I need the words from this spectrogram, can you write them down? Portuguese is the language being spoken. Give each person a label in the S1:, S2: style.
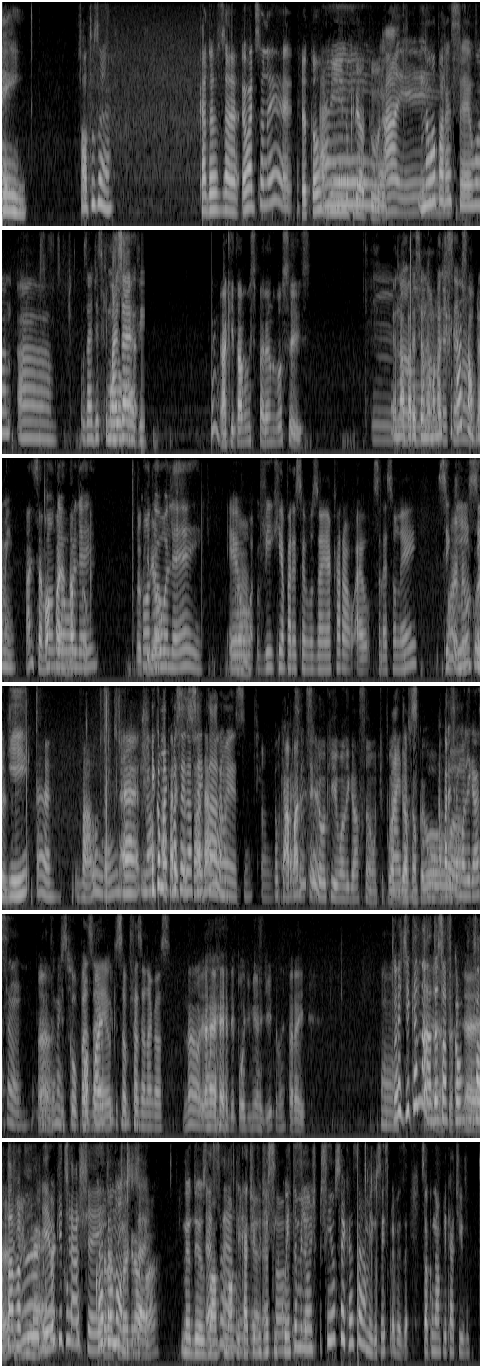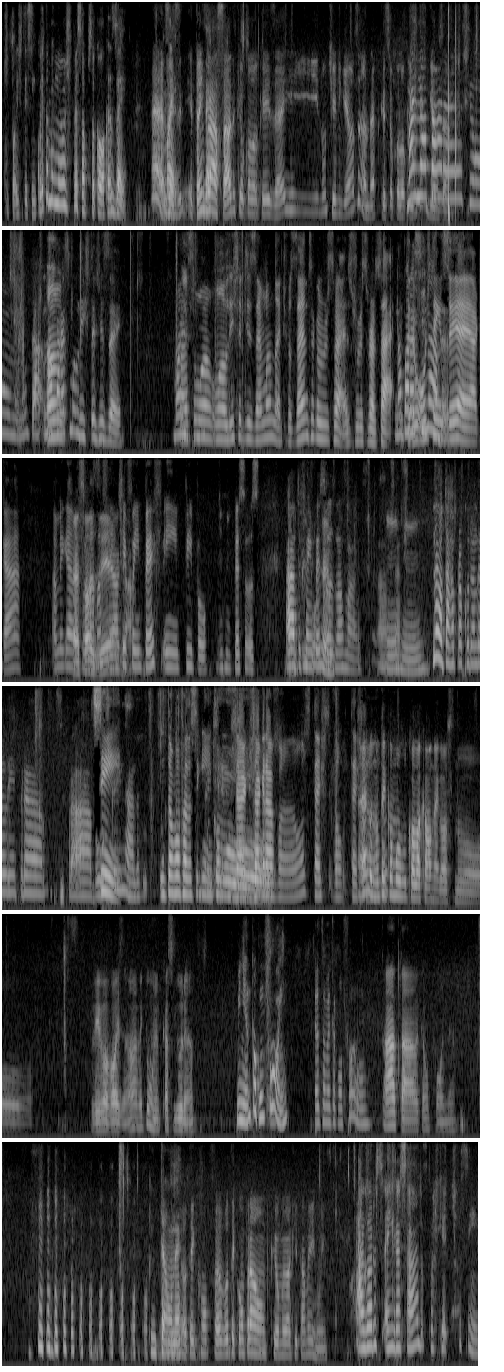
S1: Ei, falta o Zé.
S2: Cadê o Zé? Eu adicionei ele.
S3: Eu tô ouvindo,
S1: Aê.
S3: criatura.
S2: Aê.
S1: Não apareceu a, a- O Zé disse que mandou
S2: Mas é-
S1: convite.
S3: Aqui tava esperando vocês.
S2: Hum,
S1: Eu não, apareceu nenhuma
S2: apareceu,
S1: notificação
S2: não.
S1: pra mim.
S3: Ah, isso é mó
S2: Quando
S3: pai.
S2: eu
S3: não
S2: olhei,
S3: eu
S2: quando
S3: queria.
S2: eu olhei, eu
S3: Ah.
S2: vi que apareceu o Zé e a Carol. Aí eu selecionei, segui,
S3: a mesma coisa.
S2: segui. É, valor.
S1: É, não,
S2: E como é que vocês
S1: só
S2: aceitaram? Ah.
S1: Porque apareceu,
S3: Apareceu aqui uma ligação, tipo, a
S2: Ai,
S3: ligação pelo.
S2: desculpa.
S1: Apareceu uma ligação. Exatamente.
S2: Desculpa, Zé,
S3: pai
S2: eu
S3: que
S2: que soube fazer o negócio.
S3: Não, é depois de minhas dicas, né? Peraí.
S1: Hum.
S2: Tua dica nada,
S3: É,
S2: só ficou.
S3: é.
S2: Faltava.
S1: É.
S2: Eu que te achei.
S1: Qual é teu nome, Zé? Meu Deus,
S2: É
S1: no,
S2: Zé,
S1: no aplicativo
S2: amiga,
S1: de
S2: é só
S1: 50
S2: Zé.
S1: milhões de... Sim, eu sei que é Zé, amigo. Você escreve Zé. Só que no aplicativo que pode ter 50 milhões de pessoas, a pessoa coloca Zé.
S3: É, mas
S1: Zé.
S3: é tão engraçado que eu coloquei Zé e, e não tinha ninguém usando, né? Porque se eu coloquei
S1: Mas não
S3: usando.
S1: aparece, homem. Não, dá, não
S2: Ah.
S1: aparece uma lista de Zé.
S3: Mas
S2: Parece uma, uma lista de Zé Mané, tipo Zé não sei o que, Zé, Zé, Zé, Zé,
S1: Não aparece
S2: Onde tem. Z, é H. Amiga,
S3: É
S2: fui
S3: só
S2: lá na
S3: Z,
S2: frente
S3: H.
S2: fui em, perf... em people, uhum, pessoas.
S1: Ah, tu foi em pessoas
S3: mesmo.
S1: normais. Ah, certo.
S2: Uhum.
S1: Não, eu tava procurando ali pra, pra busca
S2: Sim.
S1: e nada.
S2: Então vamos fazer o seguinte,
S3: como-
S2: já, já gravamos, test... vamos
S3: É, não tem como colocar o negócio no Viva Voz, não. É muito ruim ficar segurando.
S1: Menino, tô com fone.
S2: Eu também tô com fome.
S3: Ah, tá. Vai ter um fone, né?
S1: Então, né?
S3: Eu, tenho que comp- eu vou ter que comprar um, porque o meu aqui tá meio ruim.
S1: Agora é engraçado porque, tipo assim,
